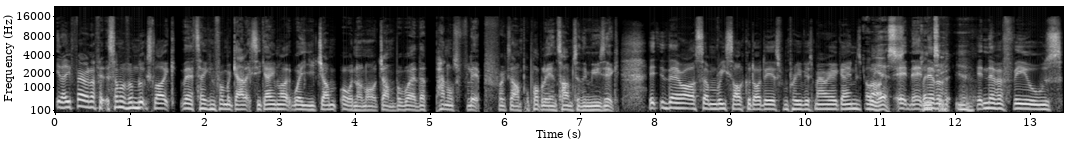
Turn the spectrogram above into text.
you know, fair enough. Some of them looks like they're taken from a Galaxy game, like where you jump, or no, not jump, but where the panels flip, for example, probably in time to the music. It, there are some recycled ideas from previous Mario games. oh yes, it, it never yeah. it never feels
